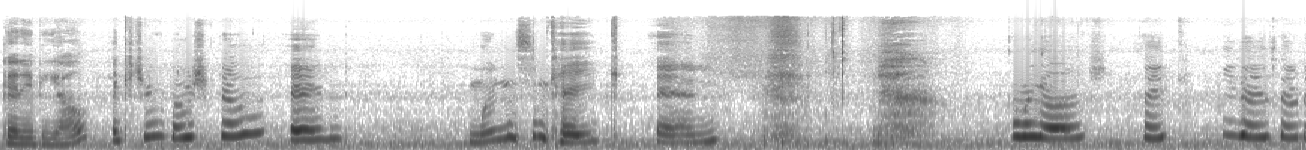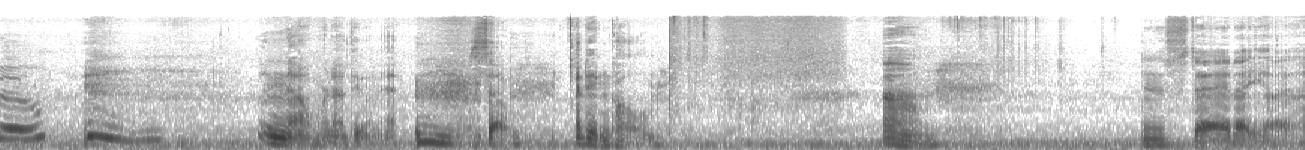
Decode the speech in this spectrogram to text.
gonna be all extra emotional and wanting some cake and oh my gosh, like you guys don't know. No, we're not doing that. So I didn't call him. Um Instead, I uh,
